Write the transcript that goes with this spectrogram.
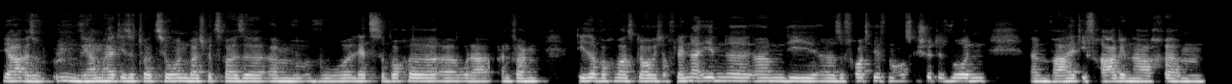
Ja, also wir haben halt die Situation beispielsweise, ähm, wo letzte Woche äh, oder Anfang dieser Woche war es, glaube ich, auf Länderebene, ähm, die äh, Soforthilfen ausgeschüttet wurden, ähm, war halt die Frage nach ähm,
